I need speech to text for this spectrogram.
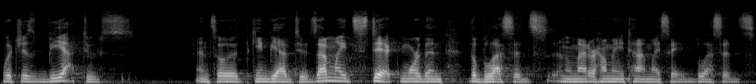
which is Beatus. And so it became Beatitudes. That might stick more than the blesseds, no matter how many times I say blesseds.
